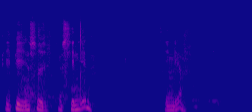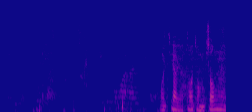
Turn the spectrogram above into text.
辟碧云寺就新院。经验。佛教有多种宗啊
